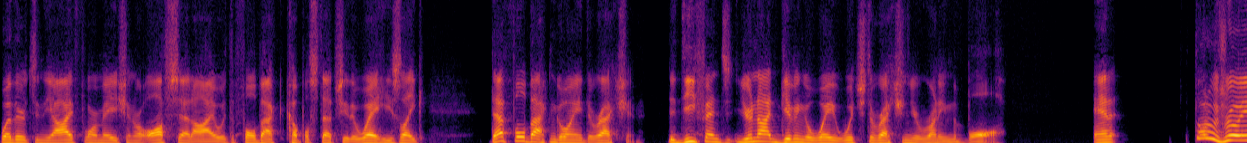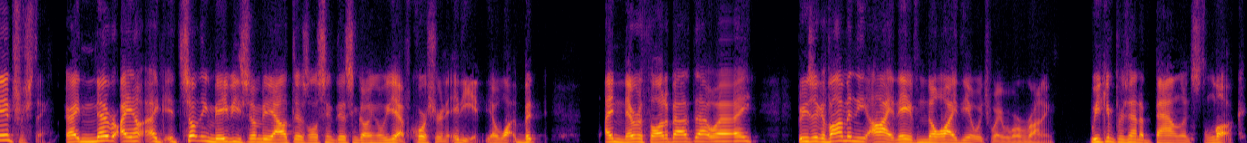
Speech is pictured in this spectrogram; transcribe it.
whether it's in the I formation or offset I with the fullback a couple steps either way, he's like that fullback can go any direction. The defense, you're not giving away which direction you're running the ball. And I thought it was really interesting. I never, I, I it's something maybe somebody out there's listening to this and going, "Oh yeah, of course you're an idiot." Yeah, but I never thought about it that way. But he's like, if I'm in the I, they have no idea which way we're running. We can present a balanced look.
